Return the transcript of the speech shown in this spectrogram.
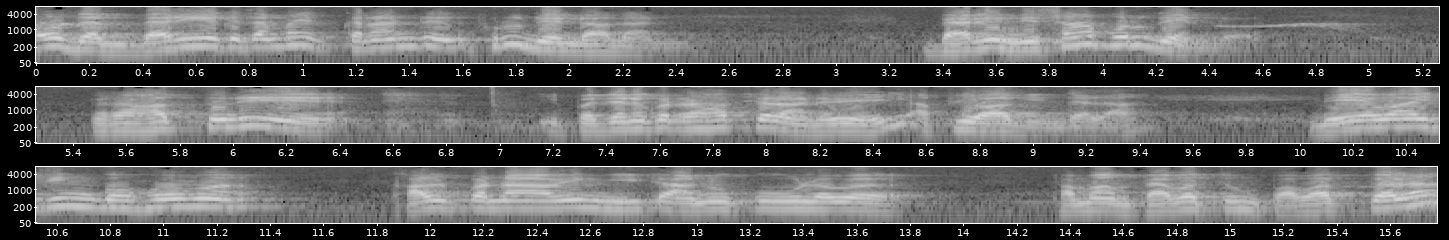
ඔව් දැන් බැරි එක තමයි කරන්න පුරුදු වෙන්න හදන්නේ. බැරි නිසා පුරුදු වෙන්න ඕන. රහත්තුනේ ඉපදෙනකොට රහත් වෙලා නෙවෙයි අපි වාගේ ඉඳලා මේවා ඉතින් බොහොම කල්පනාවෙන් ඊට අනුකූලව තමන් පැවතුම් පවත්වලා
